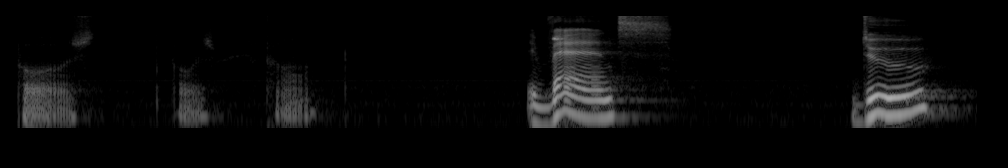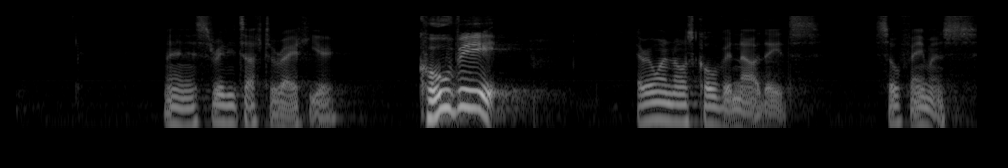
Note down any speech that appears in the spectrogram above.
Post. Postpone. Events. Do Man, it's really tough to write here. COVID. Everyone knows COVID nowadays. So famous.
